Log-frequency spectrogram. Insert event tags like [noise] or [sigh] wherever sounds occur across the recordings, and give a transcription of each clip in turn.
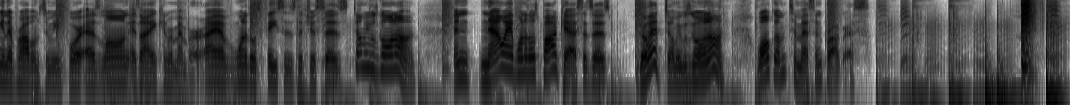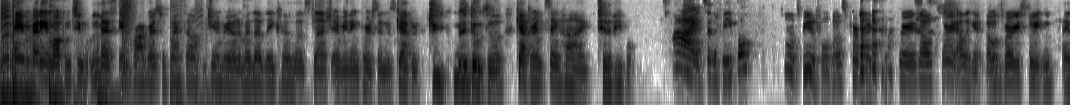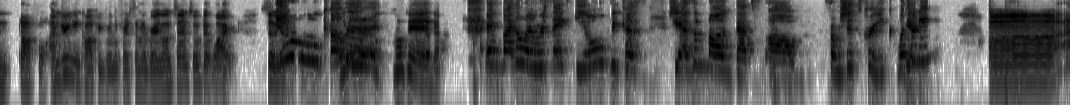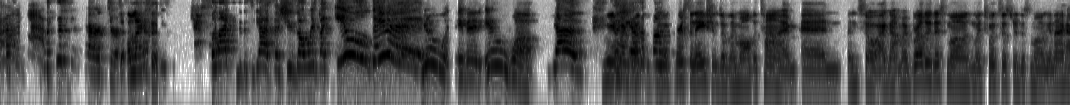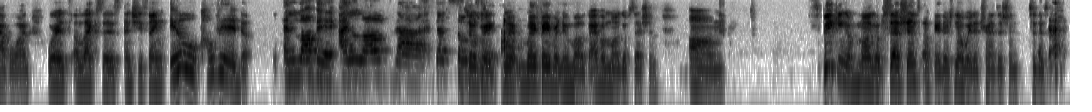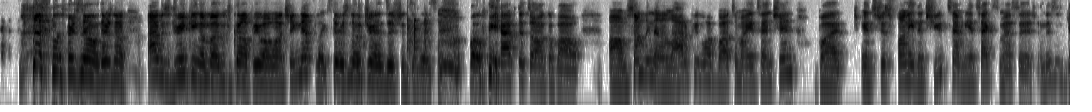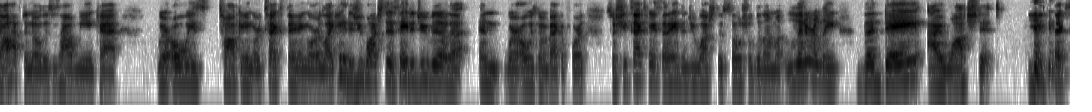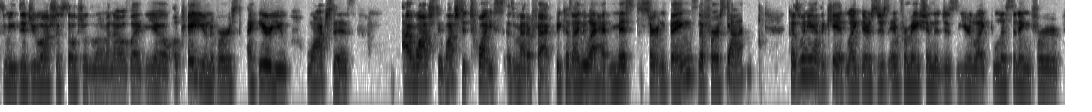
bringing their problems to me for as long as I can remember. I have one of those faces that just says, "Tell me what's going on," and now I have one of those podcasts that says, "Go ahead, tell me what's going on." Welcome to Mess in Progress. Hey everybody, and welcome to Mess in Progress with myself, Gina Brion, and my lovely co-host slash everything person, Miss Catherine G. Mendoza. Catherine, say hi to the people. Hi to the people. Oh, it's beautiful. That was perfect. That was [laughs] very, that was very elegant. That was very sweet and, and thoughtful. I'm drinking coffee for the first time in a very long time, so I'm a bit wired. So yeah. Ew, COVID. Ew, COVID. And by the way, we're saying ew because she has a mug that's um, from Schitt's Creek. What's her name? Uh, The sister character. Alexis. Yes. Alexis, yes. And she's always like, ew, David. Ew, David. Ew. Yes. Me and So my brother do impersonations of them all the time, and and so I got my brother this mug, my twin sister this mug, and I have one where it's Alexis, and she's saying, "Ew, COVID." And love it. I love that. That's so, so cute. great. My, my favorite new mug. I have a mug obsession. Um, speaking of mug obsessions, okay, there's no way to transition to this. [laughs] there's no, there's no. I was drinking a mug of coffee while watching Netflix. There's no transition to this, [laughs] but we have to talk about um, something that a lot of people have brought to my attention. But it's just funny that you sent me a text message, and this is y'all have to know. This is how me and Kat we're always talking or texting or like, hey, did you watch this? Hey, did you blah, blah, And we're always going back and forth. So she texted me and said, hey, did you watch The Social Dilemma? Literally the day I watched it, you [laughs] texted me, did you watch The Social Dilemma? And I was like, yo, okay, universe, I hear you. Watch this. I watched it, watched it twice, as a matter of fact, because I knew I had missed certain things the first Yeah. time. Because when you have a kid, like there's just information that just you're like listening for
